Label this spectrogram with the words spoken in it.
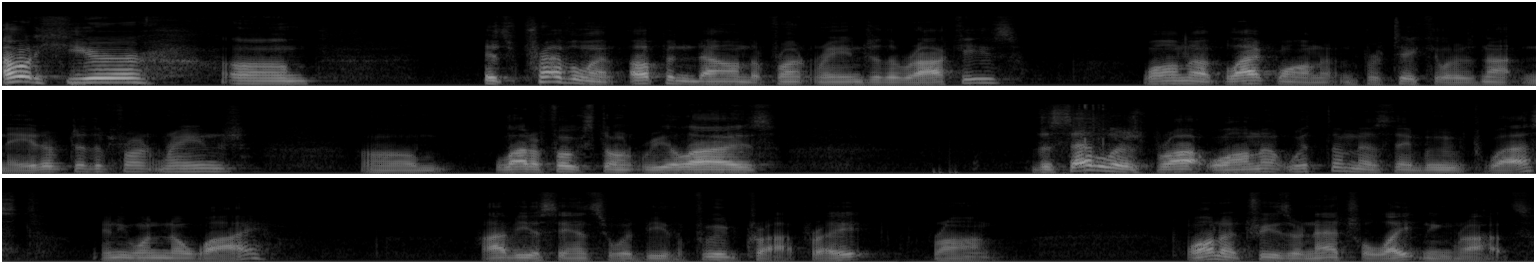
Out here, um, it's prevalent up and down the front range of the Rockies. Walnut, black walnut in particular, is not native to the front range. Um, a lot of folks don't realize the settlers brought walnut with them as they moved west. Anyone know why? Obvious answer would be the food crop, right? Wrong. Walnut trees are natural lightning rods.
